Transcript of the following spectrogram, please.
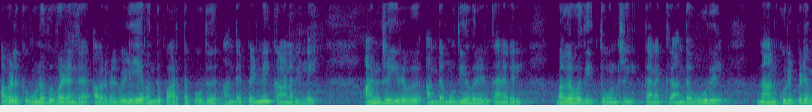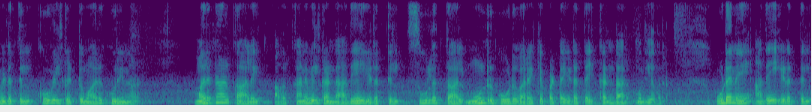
அவளுக்கு உணவு வழங்க அவர்கள் வெளியே வந்து பார்த்தபோது அந்த பெண்ணை காணவில்லை. அன்று இரவு அந்த முதியவரின் கனவில் பகவதி தோன்றி தனக்கு அந்த ஊரில் நான் குறிப்பிடும் இடத்தில் கோவில் கட்டுமாறு கூறினாள். மறுநாள் காலை அவர் கனவில் கண்ட அதே இடத்தில் சூலத்தால் மூன்று கோடு வரைக்கப்பட்ட இடத்தை கண்டார் முதியவர். உடனே அதே இடத்தில்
